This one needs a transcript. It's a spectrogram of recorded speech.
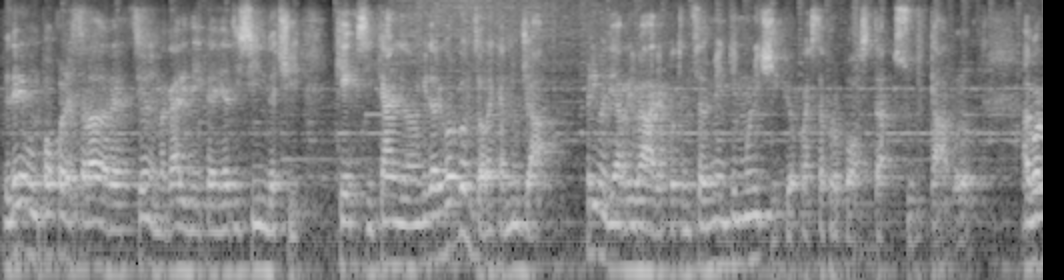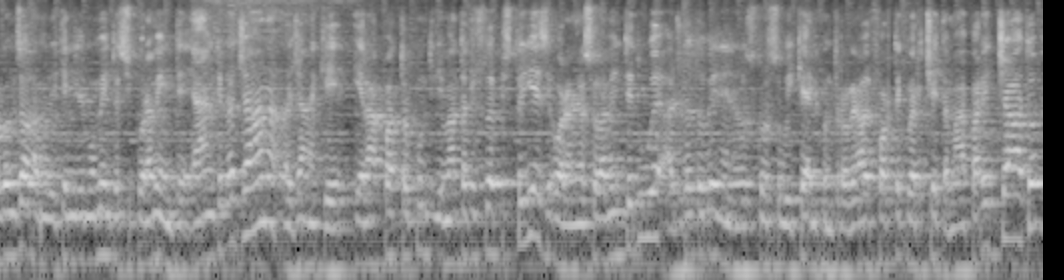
Vedremo un po' quale sarà la reazione magari dei candidati sindaci che si candidano a guidare Gorgonzola e che hanno già, prima di arrivare potenzialmente in municipio, questa proposta sul tavolo. A Gorgonzola uno dei temi del momento sicuramente è anche la Giana, la Giana che era a 4 punti di vantaggio sulla Pistoiese, ora ne ha solamente 2, ha giocato bene nello scorso weekend contro il Real Forte Querceta ma ha pareggiato,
